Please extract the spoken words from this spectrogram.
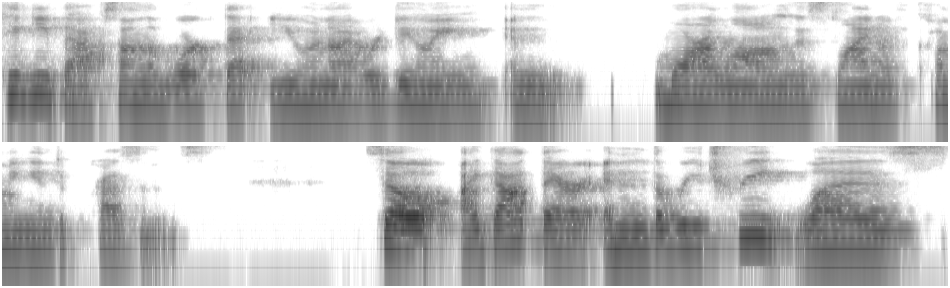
piggybacks on the work that you and I were doing and more along this line of coming into presence. So I got there, and the retreat was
